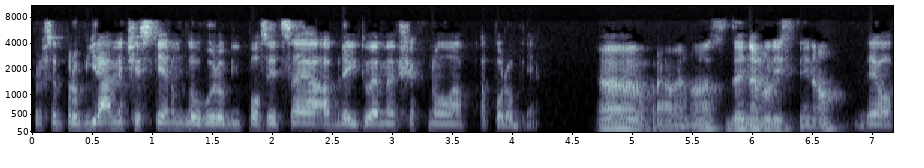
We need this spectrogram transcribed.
prostě probíráme čistě jenom dlouhodobý pozice a updateujeme všechno a, a podobně. Jo, právě, no, asi teď nebyl jistý, no. Jo,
